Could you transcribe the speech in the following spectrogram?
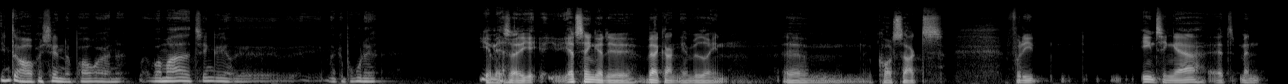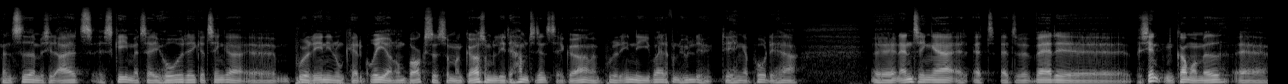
inddrager patienter og pårørende. Hvor meget tænker jeg, øh, man kan bruge det? Jamen altså, jeg, jeg tænker det hver gang jeg møder en, øhm, kort sagt. Fordi en ting er, at man, man sidder med sit eget øh, schema i hovedet, ikke, og tænker, øh, putter det ind i nogle kategorier og nogle bokse, som man gør som lidt, det har man tendens til at gøre, man putter det ind i, hvad er det for en hylde, det hænger på det her. Øh, en anden ting er, at, at, at hvad er det, øh, patienten kommer med af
